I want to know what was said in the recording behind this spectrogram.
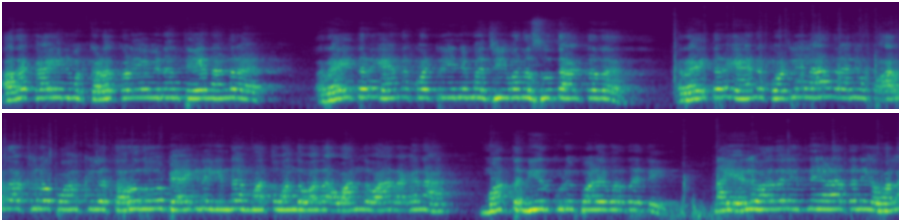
ಅದಕ್ಕಾಗಿ ನಿಮಗೆ ಕಳಕಳಿಯ ವಿನಂತಿ ಏನಂದ್ರೆ, ರೈತರಿಗೆ ಹೆಣ್ಣು ಕೊಟ್ರಿ ನಿಮ್ಮ ಜೀವನ ಸುದ್ದ ಆಗ್ತದ. ರೈತರಿಗೆ ಹೆಣ್ಣು ಕೊಡ್ಲಿಲ್ಲ ಅಂದ್ರೆ ನೀವು ಅರ್ಧ ಕಿಲೋ, ಪಾವು ಕಿಲೋ ತರೋದು ಬ್ಯಾಗಿನಾಗಿಂದ ಮತ್ತ ಒಂದು ವಾರ ಒಂದು ವಾರಾಗನ ಮತ್ತ ನೀರ್ ಕುಡಿ ಪಾಳೆ ಬರ್ತೈತಿ. ನಾ ಎಲ್ಲಿ ಹೋದಲ್ಲಿ ಇದನ್ನ ಹೇಳತ್ತಾನ ಈಗ ಹೊಲ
